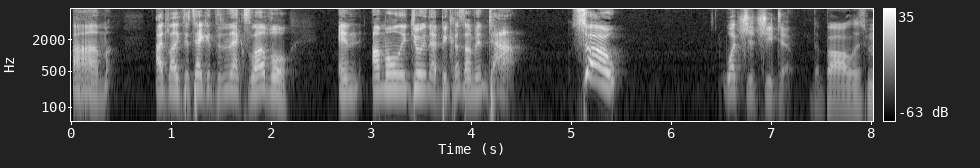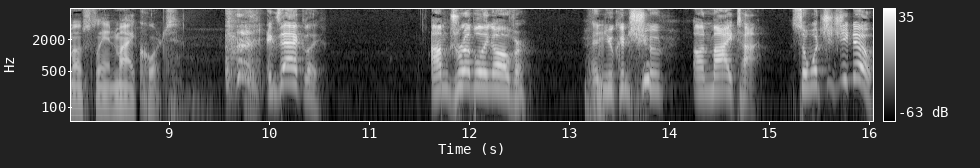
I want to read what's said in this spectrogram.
um i'd like to take it to the next level and i'm only doing that because i'm in town so what should she do The ball is mostly in my court. exactly i'm dribbling over and you can shoot on my time so what should you do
